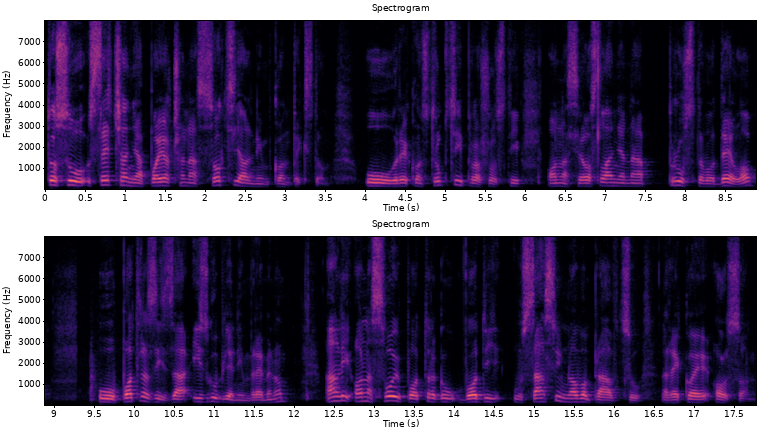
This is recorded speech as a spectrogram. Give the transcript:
To su sećanja pojačana socijalnim kontekstom. U rekonstrukciji prošlosti ona se oslanja na Prustovo delo u potrazi za izgubljenim vremenom, ali ona svoju potragu vodi u sasvim novom pravcu, rekao je Olson.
